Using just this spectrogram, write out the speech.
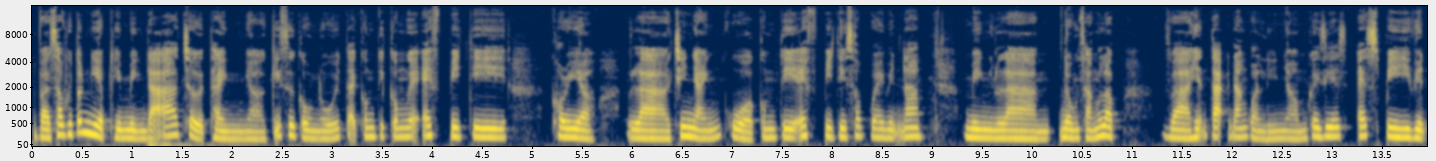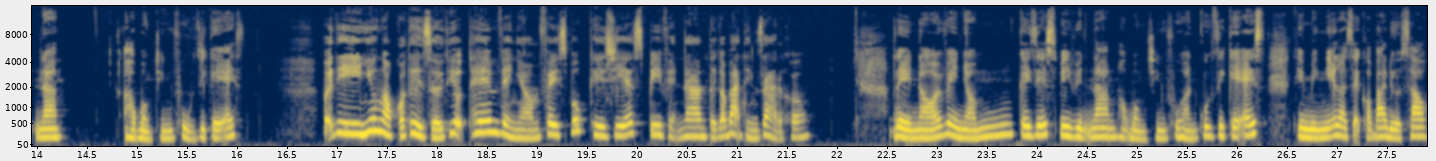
và sau khi tốt nghiệp thì mình đã trở thành kỹ sư cầu nối tại công ty công nghệ FPT Korea là chi nhánh của công ty FPT Software Việt Nam. Mình là đồng sáng lập và hiện tại đang quản lý nhóm KGSP Việt Nam, học bổng chính phủ GKS. Vậy thì Như Ngọc có thể giới thiệu thêm về nhóm Facebook KGSP Việt Nam tới các bạn thính giả được không? Để nói về nhóm KGSP Việt Nam học bổng chính phủ Hàn Quốc GKS thì mình nghĩ là sẽ có 3 điều sau.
